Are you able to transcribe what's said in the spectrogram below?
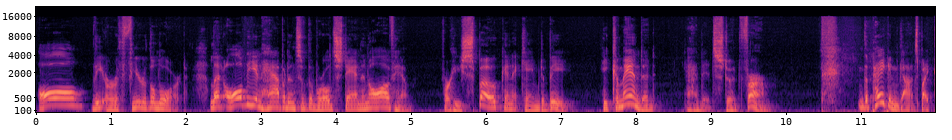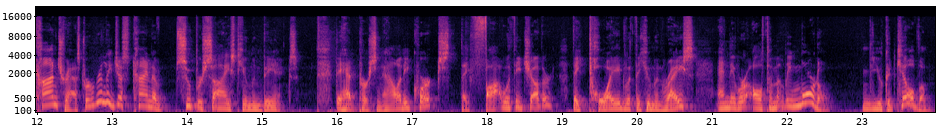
all the earth fear the Lord. Let all the inhabitants of the world stand in awe of him. For he spoke, and it came to be. He commanded, and it stood firm. The pagan gods, by contrast, were really just kind of supersized human beings. They had personality quirks, they fought with each other, they toyed with the human race, and they were ultimately mortal. You could kill them.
